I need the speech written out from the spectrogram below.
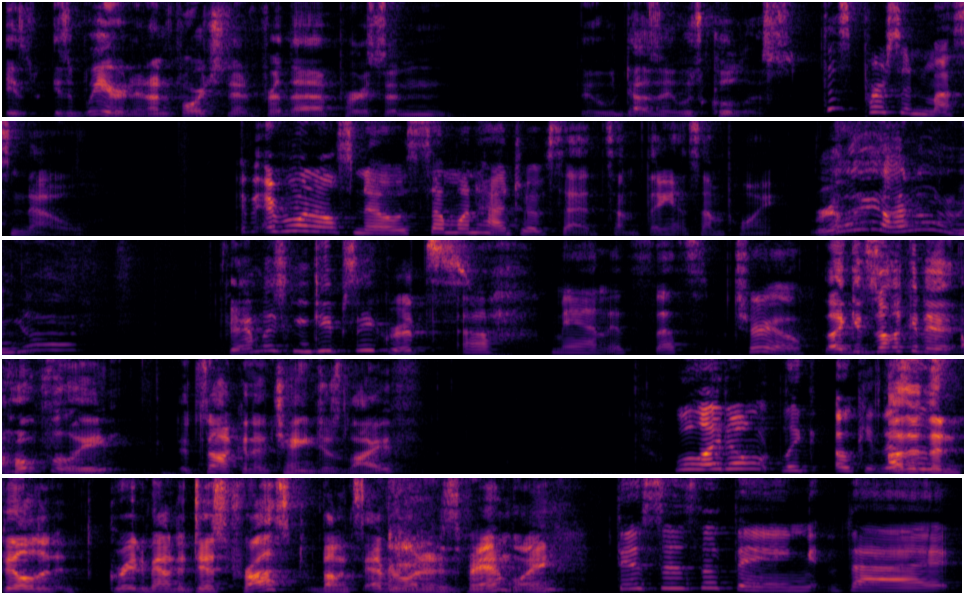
is, is weird and unfortunate for the person who does it, who's coolest. this person must know. If everyone else knows, someone had to have said something at some point. Really? I don't. Know, families can keep secrets. Ugh, man, it's that's true. like it's not gonna. Hopefully, it's not gonna change his life. Well, I don't like. Okay, this other is, than build a great amount of distrust amongst everyone in his family. this is the thing that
